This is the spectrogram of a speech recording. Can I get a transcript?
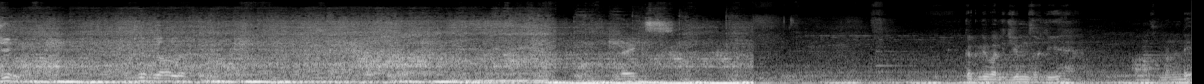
जिम जिम झालं तगडीवाली जिम झाली आहे आज Monday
